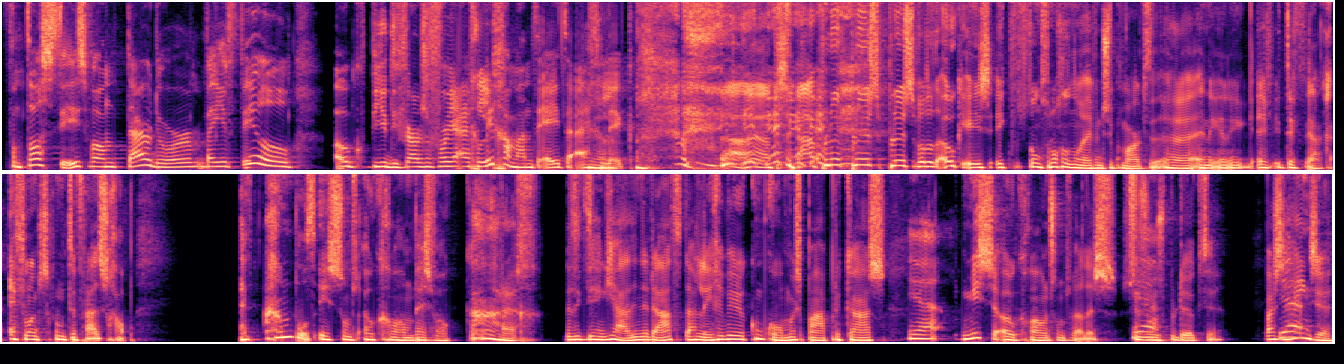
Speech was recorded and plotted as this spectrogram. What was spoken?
fantastisch. Want daardoor ben je veel ook biodiverser voor je eigen lichaam aan het eten eigenlijk. Ja, ja. ja plus, plus, plus wat het ook is. Ik stond vanochtend nog even in de supermarkt. eh, en ik, ik, even, ik dacht, ja, ik ga even langs de groente en fruitschap. Het aanbod is soms ook gewoon best wel karig. Dat ik denk, ja, inderdaad, daar liggen weer komkommers, paprika's. Ja. Ik mis ze ook gewoon soms wel eens, seizoensproducten. Waar zijn Ja. ze?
